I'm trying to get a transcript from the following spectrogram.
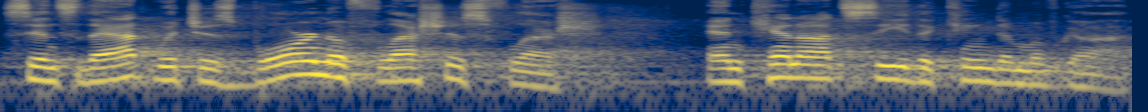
since that which is born of flesh is flesh, and cannot see the kingdom of God.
